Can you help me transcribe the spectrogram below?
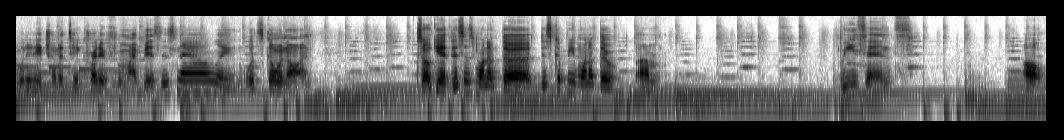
What are they try to take credit for my business now? Like, what's going on? So yeah, this is one of the. This could be one of the um, reasons. Oh,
